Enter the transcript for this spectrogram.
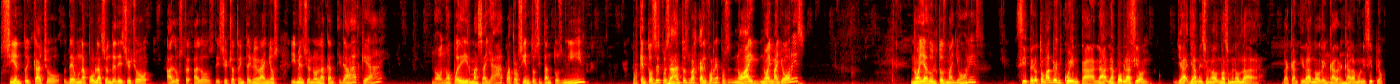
ciento y cacho de una población de 18 a los, a los 18 a 39 años y mencionó la cantidad que hay. No, no puede ir más allá, 400 y tantos mil. Porque entonces, pues, ah, entonces Baja California, pues no hay, no hay mayores. No hay adultos mayores. Sí, pero tomando en cuenta la, población, ya, ya mencionamos más o menos la, cantidad, ¿no? De cada, cada municipio.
